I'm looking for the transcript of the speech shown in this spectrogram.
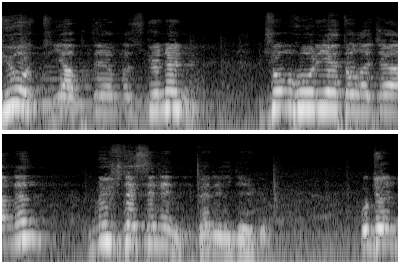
yurt yaptığımız günün cumhuriyet olacağının müjdesinin verildiği gün. Bugün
